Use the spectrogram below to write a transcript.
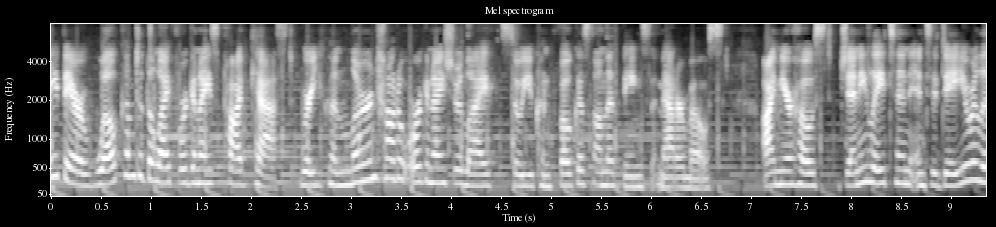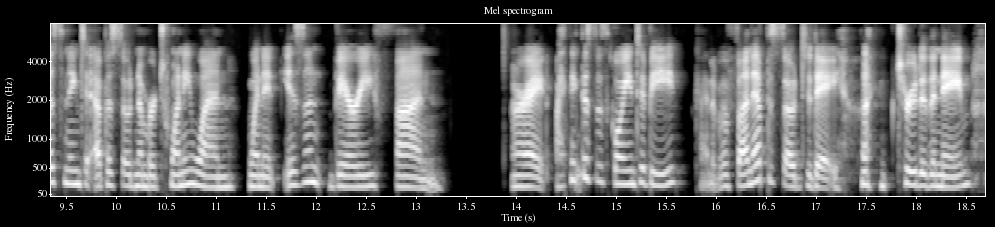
Hey there, welcome to the Life Organized podcast, where you can learn how to organize your life so you can focus on the things that matter most. I'm your host, Jenny Layton, and today you are listening to episode number 21 When It Isn't Very Fun. All right, I think this is going to be kind of a fun episode today, I'm true to the name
